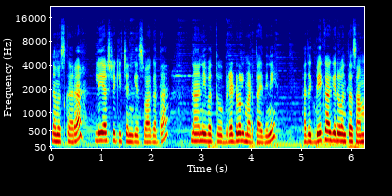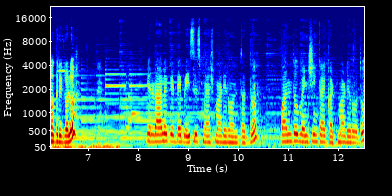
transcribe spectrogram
ನಮಸ್ಕಾರ. ಲಿಯಾಶ್ರೀ ಕಿಚನ್ಗೆ ಸ್ವಾಗತ. ನಾನಿವತ್ತು ಬ್ರೆಡ್ ರೋಲ್ ಮಾಡ್ತಾ ಇದ್ದೀನಿ. ಅದಕ್ಕೆ ಬೇಕಾಗಿರುವಂಥ ಸಾಮಗ್ರಿಗಳು. ಎರಡು ಆಲೂಗೆಡ್ಡೆ ಬೇಯಿಸಿ ಸ್ಮ್ಯಾಶ್ ಮಾಡಿರುವಂಥದ್ದು. ಒಂದು ಮೆಣಸಿನ್ಕಾಯಿ ಕಟ್ ಮಾಡಿರೋದು.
